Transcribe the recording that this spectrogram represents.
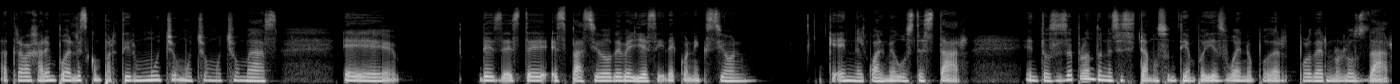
a trabajar en poderles compartir mucho, mucho, mucho más eh, desde este espacio de belleza y de conexión que, en el cual me gusta estar. Entonces de pronto necesitamos un tiempo y es bueno poder podernos dar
